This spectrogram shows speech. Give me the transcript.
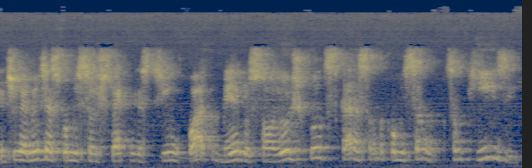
Antigamente as comissões técnicas tinham quatro membros só, e hoje quantos caras são da comissão? São 15.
